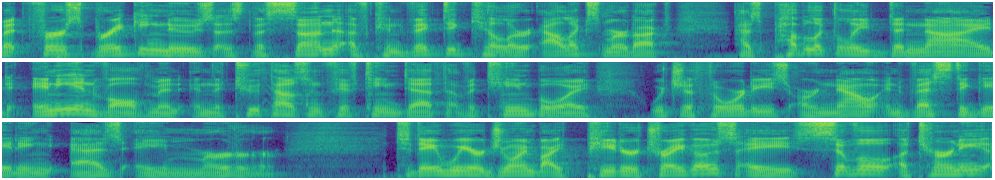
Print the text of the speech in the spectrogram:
But first, breaking news as the son of convicted killer Alex Murdaugh has publicly denied any involvement in the 2015 death of a teen boy, which authorities are now investigating as a murder. Today, we are joined by Peter Tragos, a civil attorney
